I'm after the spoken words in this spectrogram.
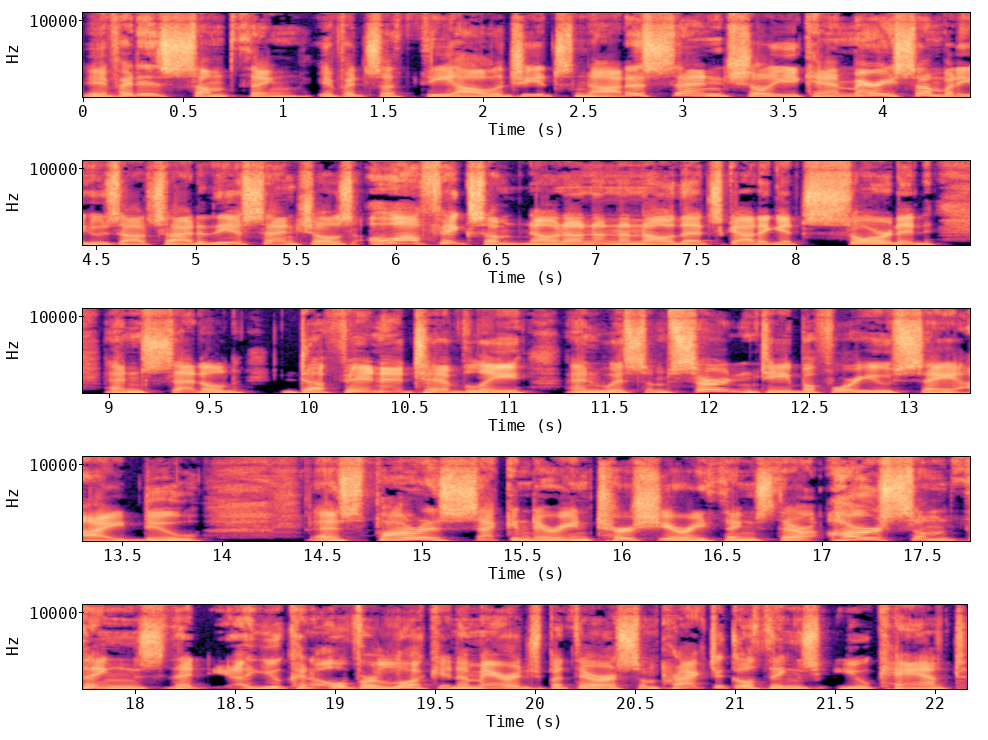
If it is something, if it's a theology, it's not essential. You can't marry somebody who's outside of the essentials. Oh, I'll fix them. No, no, no, no, no. That's got to get sorted and settled definitively and with some certainty before you say, I do. As far as secondary and tertiary things, there are some things that uh, you can overlook in a marriage, but there are some practical things you can't.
